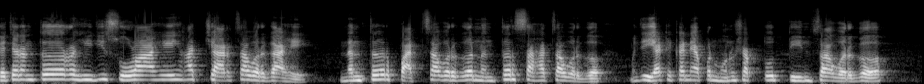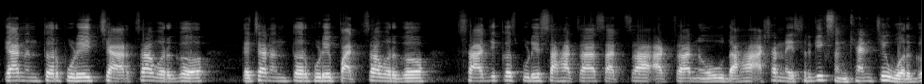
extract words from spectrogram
त्याच्यानंतर ही जी सोळा आहे हा चारचा वर्ग आहे. नंतर पाचचा वर्ग नंतर सहाचा वर्ग. म्हणजे या ठिकाणी आपण म्हणू शकतो तीनचा वर्ग त्यानंतर पुढे चारचा वर्ग त्याच्यानंतर पुढे पाचचा वर्ग साहजिकच पुढे सहाचा सातचा आठचा नऊ दहा अशा नैसर्गिक संख्यांचे वर्ग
